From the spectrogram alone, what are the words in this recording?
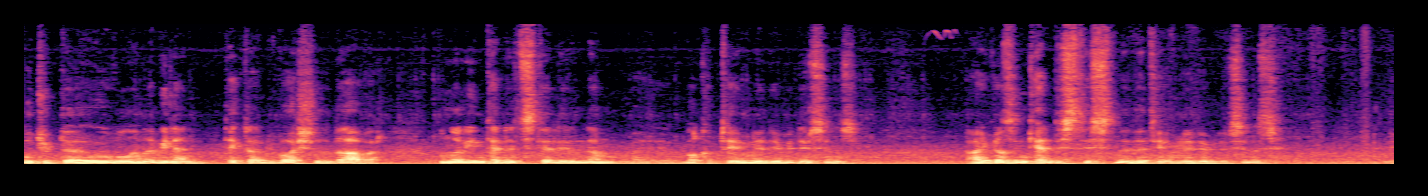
bu tüplere uygulanabilen tekrar bir başlığı daha var. Bunları internet sitelerinden e, bakıp temin edebilirsiniz. Aygaz'ın kendi sitesinde de temin edebilirsiniz. E,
